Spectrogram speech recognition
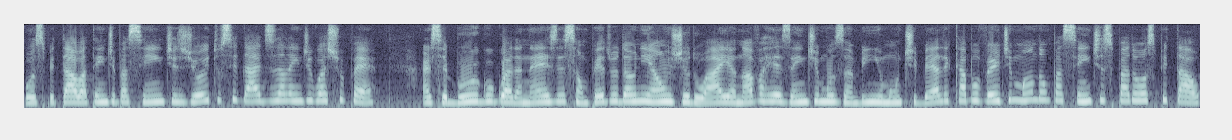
O hospital atende pacientes de oito cidades além de Guaxupé. Arceburgo, Guaranésia, São Pedro da União, Juruáia, Nova Resende, Muzambinho, Montebello e Cabo Verde mandam pacientes para o hospital,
